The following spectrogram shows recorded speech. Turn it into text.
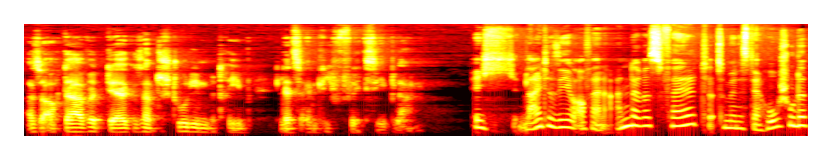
Also auch da wird der gesamte Studienbetrieb letztendlich flexibler. Ich leite Sie auf ein anderes Feld, zumindest der Hochschule.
